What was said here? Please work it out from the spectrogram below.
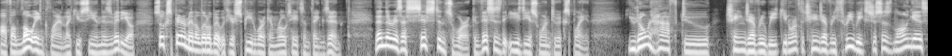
off a low incline like you see in this video. So experiment a little bit with your speed work and rotate some things in. Then there is assistance work. This is the easiest one to explain you don't have to change every week. You don't have to change every three weeks, just as long as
